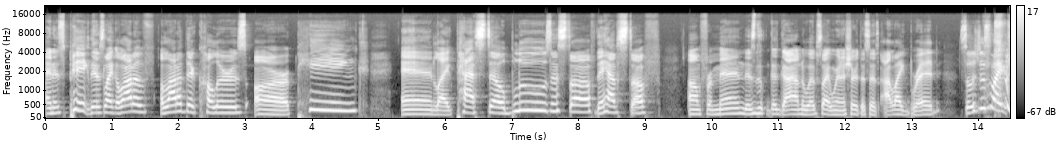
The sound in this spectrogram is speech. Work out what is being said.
And it's pink. There's like a lot of a lot of their colors are pink and like pastel blues and stuff. They have stuff um for men. There's a guy on the website wearing a shirt that says "I like bread." So it's just like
